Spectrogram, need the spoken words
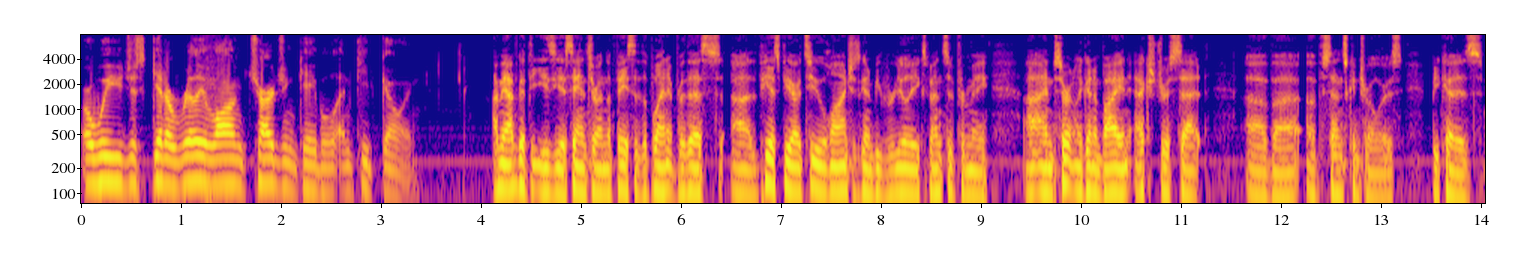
or will you just get a really long charging cable and keep going? I mean, I've got the easiest answer on the face of the planet for this. Uh, the PSVR 2 launch is going to be really expensive for me. Uh, I'm certainly going to buy an extra set of uh, of Sense controllers because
